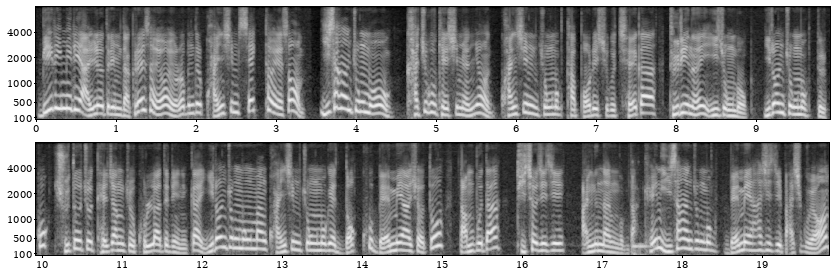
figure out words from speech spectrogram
미리미리 알려드립니다. 그래서요, 여러분들 관심 섹터에서 이상한 종목 가지고 계시면요 관심 종목 다 버리시고 제가 드리는 이 종목 이런 종목들 꼭 주도주 대장주 골라드리니까 이런 종목만 관심 종목에 넣고 매매하셔도 남보다 뒤처지지 않는다는 겁니다. 괜히 이상한 종목 매매하시지 마시고요.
